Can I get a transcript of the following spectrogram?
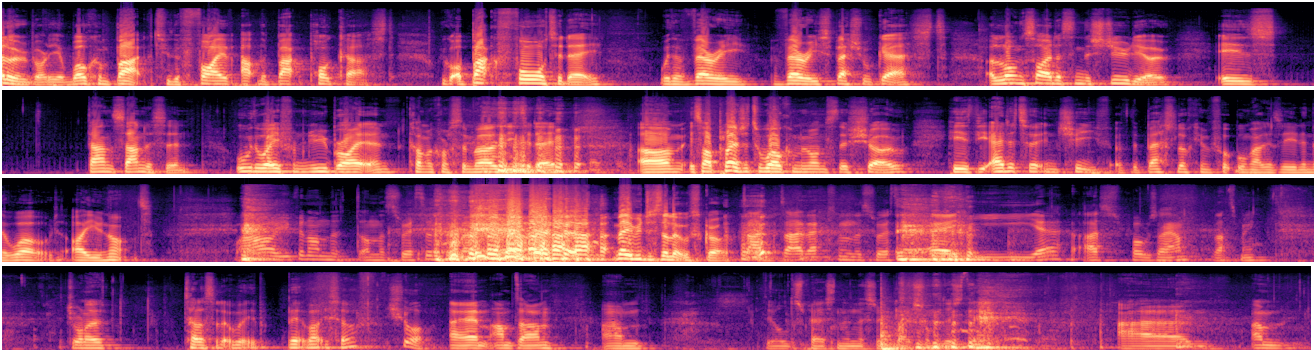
Hello, everybody, and welcome back to the Five at the Back podcast. We've got a back four today with a very, very special guest. Alongside us in the studio is Dan Sandison, all the way from New Brighton, come across the Mersey today. Um, it's our pleasure to welcome him onto the show. He is the editor in chief of the best looking football magazine in the world. Are you not? Wow, you've been on the on the Twitter. Maybe just a little scroll. Di- direct from the Twitter. Uh, yeah, I suppose I am. That's me. Do you want to tell us a little bit, bit about yourself? Sure. Um, I'm Dan. I'm the oldest person in this room by some distance. um, I'm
